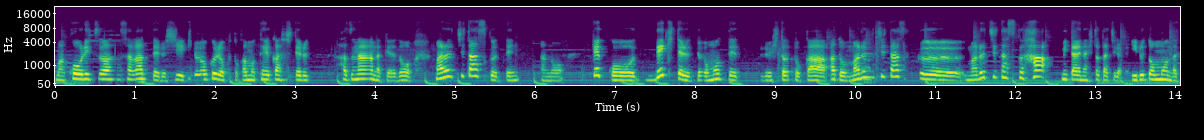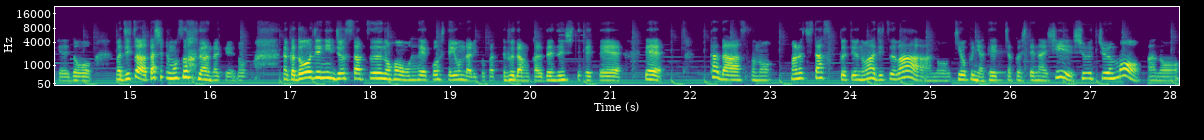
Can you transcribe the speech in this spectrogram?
まあ、効率は下がってるし記憶力とかも低下してるはずなんだけれどマルチタスクってあの結構できてるって思ってる人とかあとマルチタスクマルチタスク派みたいな人たちがいると思うんだけれど、まあ、実は私もそうなんだけれどなんか同時に10冊の本を並行して読んだりとかって普段から全然しててでただそのマルチタスクっていうのは実はあの記憶には定着してないし集中もあの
